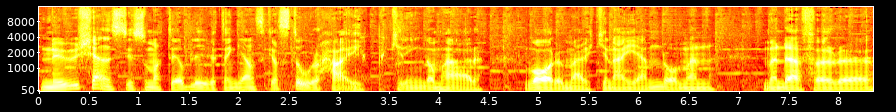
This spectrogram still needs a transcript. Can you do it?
nu känns det som att det har blivit en ganska stor hype kring de här varumärkena igen då. Men, men där för eh,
